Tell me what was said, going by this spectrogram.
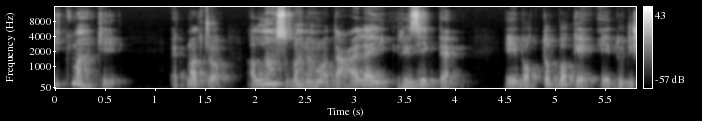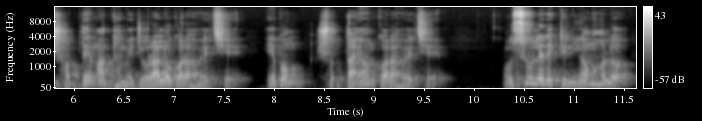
হিকমাহ কি? একমাত্র আল্লাহ সুবাহ তাআলাই রিজিক দেন। এই বক্তব্যকে এই দুটি শব্দের মাধ্যমে জোরালো করা হয়েছে এবং সত্যায়ন করা হয়েছে। উসুলের একটি নিয়ম হল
